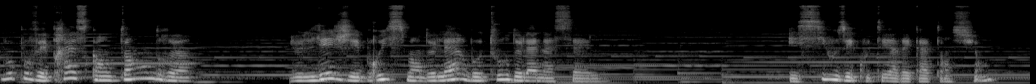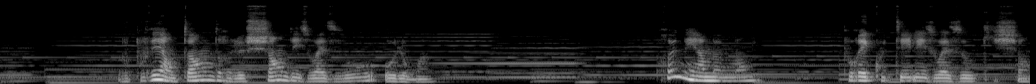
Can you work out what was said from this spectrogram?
Vous pouvez presque entendre le léger bruissement de l'herbe autour de la nacelle. Et si vous écoutez avec attention, vous pouvez entendre le chant des oiseaux au loin. Prenez un moment pour écouter les oiseaux qui chantent.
